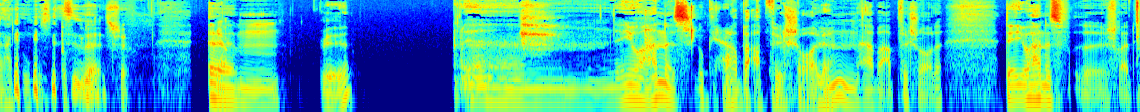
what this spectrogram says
Ja, ist schön. Ähm, Will. ähm, der Johannes. Schluck herbe Apfelschorle. Hm, herbe Apfelschorle. Der Johannes äh, schreibt,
